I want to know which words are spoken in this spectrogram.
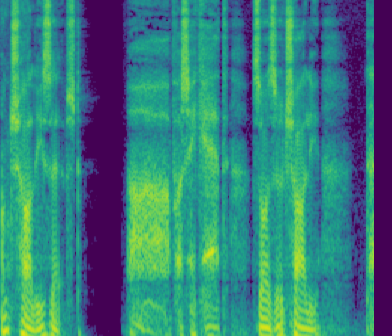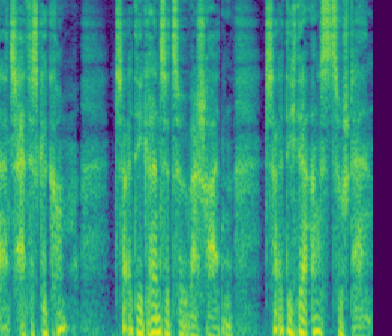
und Charlie selbst. Ah, oh, Pussycat, säuselt Charlie. Deine Zeit ist gekommen. Zeit, die Grenze zu überschreiten. Zeit, dich der Angst zu stellen.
